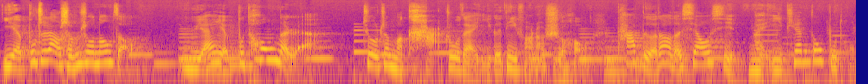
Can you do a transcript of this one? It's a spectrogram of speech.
也不知道什么时候能走。语言也不通的人，就这么卡住在一个地方的时候，他得到的消息每一天都不同。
